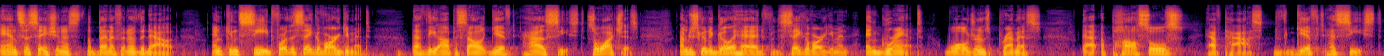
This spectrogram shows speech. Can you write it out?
and cessationists the benefit of the doubt and concede, for the sake of argument, that the apostolic gift has ceased? So, watch this. I'm just going to go ahead, for the sake of argument, and grant Waldron's premise that apostles have passed, the gift has ceased.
